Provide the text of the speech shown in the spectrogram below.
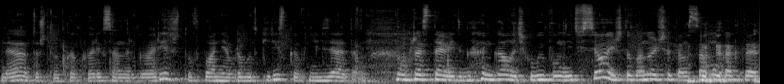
Да? То, что, как Александр говорит, что в плане обработки рисков нельзя там расставить галочку, выполнить все, и чтобы оно еще там само как-то э,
